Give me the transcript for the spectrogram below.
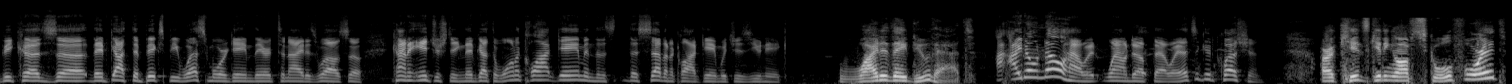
Because uh, they've got the Bixby Westmoore game there tonight as well, so kind of interesting. They've got the one o'clock game and the the seven o'clock game, which is unique. Why did they do that? I, I don't know how it wound up that way. That's a good question. Are kids getting off school for it?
